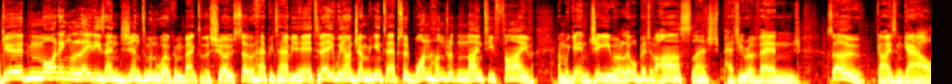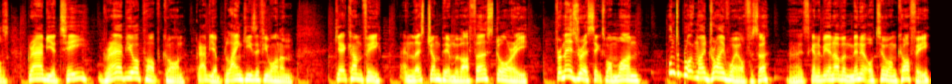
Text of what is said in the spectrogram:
Good morning, ladies and gentlemen. Welcome back to the show. So happy to have you here. Today, we are jumping into episode 195, and we're getting jiggy with a little bit of r slash petty revenge. So, guys and gals, grab your tea, grab your popcorn, grab your blankies if you want them, get comfy, and let's jump in with our first story from Ezra 611. Want to block my driveway, officer? Uh, it's going to be another minute or two on coffee.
